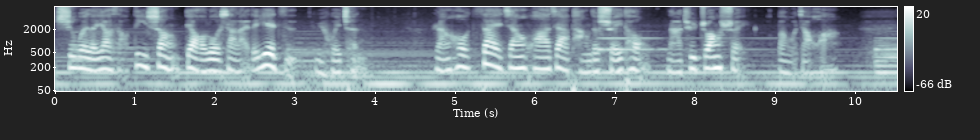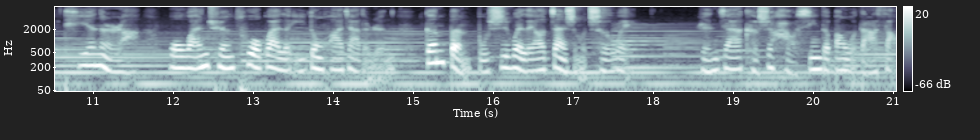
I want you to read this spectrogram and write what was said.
是为了要扫地上掉落下来的叶子与灰尘，然后再将花架旁的水桶拿去装水，帮我浇花。天儿啊，我完全错怪了移动花架的人。根本不是为了要占什么车位，人家可是好心的帮我打扫，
